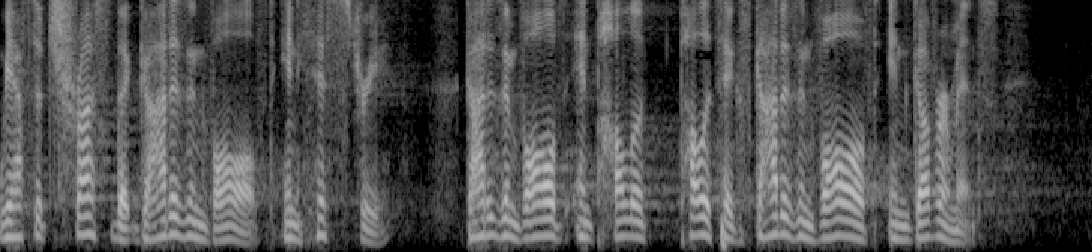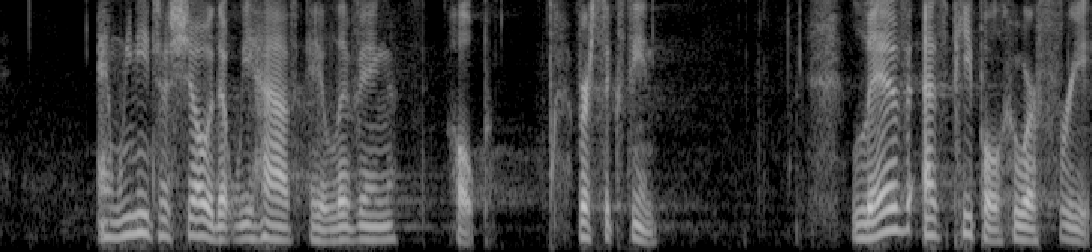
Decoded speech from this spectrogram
We have to trust that God is involved in history, God is involved in poli- politics, God is involved in government. And we need to show that we have a living hope. Verse 16 Live as people who are free,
